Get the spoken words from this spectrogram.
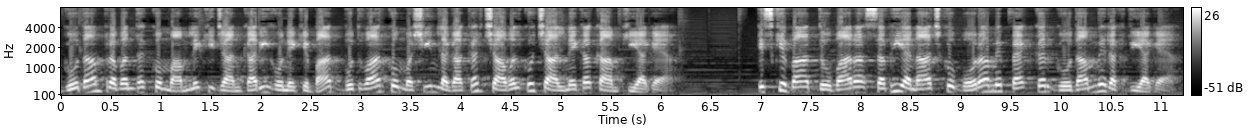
गोदाम प्रबंधक को मामले की जानकारी होने के बाद बुधवार को मशीन लगाकर चावल को चालने का काम किया गया। इसके बाद दोबारा सभी अनाज को बोरा में पैक कर गोदाम में रख दिया गया।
